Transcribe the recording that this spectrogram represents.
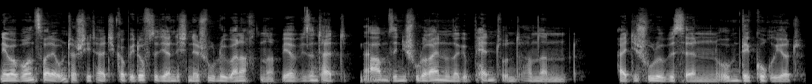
Nee, aber bei uns war der Unterschied halt, ich glaube, ihr durftet ja nicht in der Schule übernachten. Ne? Wir, wir sind halt Nein. abends in die Schule rein und da gepennt und haben dann halt die Schule ein bisschen umdekoriert.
